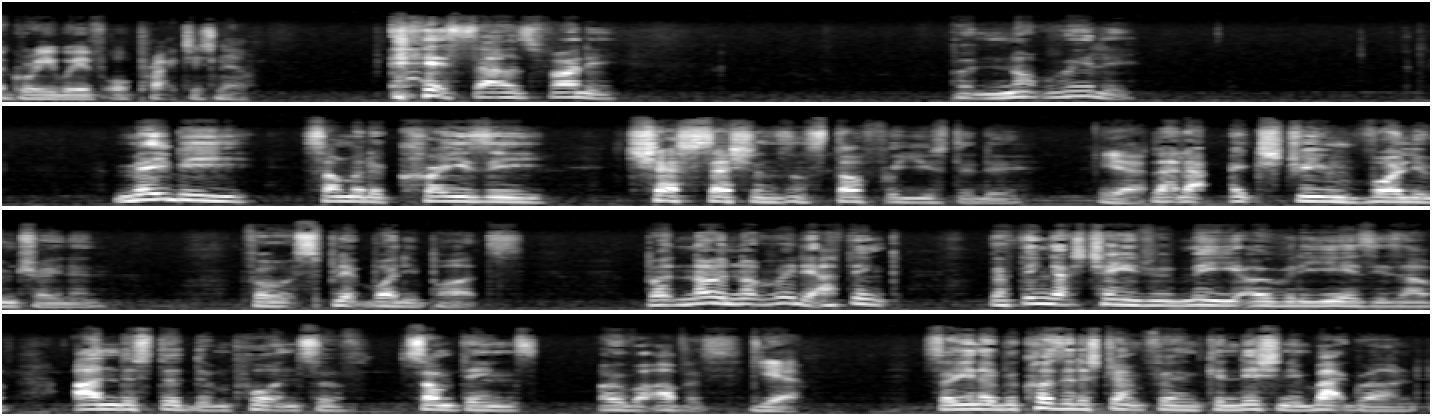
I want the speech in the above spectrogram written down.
agree with or practice now? it sounds funny, but not really. Maybe some of the crazy chest sessions and stuff we used to do, Yeah. like that extreme volume training for split body parts. But no, not really. I think the thing that's changed with me over the years is I've understood the importance of some things over others. Yeah. So, you know, because of the strength and conditioning background,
